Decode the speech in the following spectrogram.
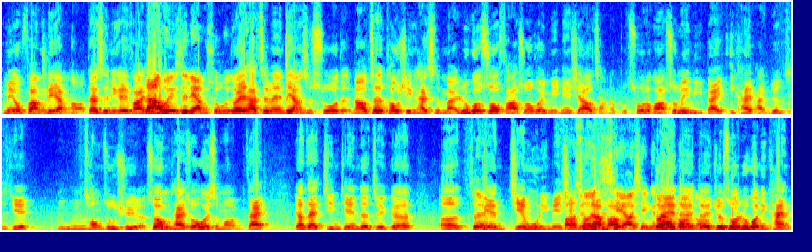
没有放量哈，但是你可以发现拉回是量缩的。对，它这边量是缩的。然后这个投信开始买，如果说法说会明天下午涨得不错的话，说不定礼拜一开盘就直接冲出去了。所以我们才说为什么我们在要在今天的这个呃这边节目里面先跟大家报。对对对，就是说如果你看。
